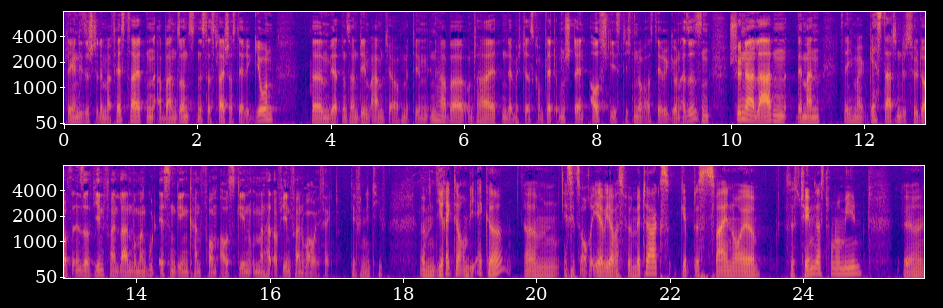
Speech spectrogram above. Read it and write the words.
vielleicht an dieser Stelle mal festhalten. Aber ansonsten ist das Fleisch aus der Region. Ähm, wir hatten uns an dem Abend ja auch mit dem Inhaber unterhalten, der möchte das komplett umstellen, ausschließlich nur noch aus der Region. Also es ist ein schöner Laden, wenn man, sag ich mal, Gäste hat in Düsseldorf, dann ist es auf jeden Fall ein Laden, wo man gut essen gehen kann vorm Ausgehen und man hat auf jeden Fall einen Wow-Effekt. definitiv. Ähm, direkt da um die Ecke ähm, ist jetzt auch eher wieder was für mittags. Gibt es zwei neue Systemgastronomien, äh,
